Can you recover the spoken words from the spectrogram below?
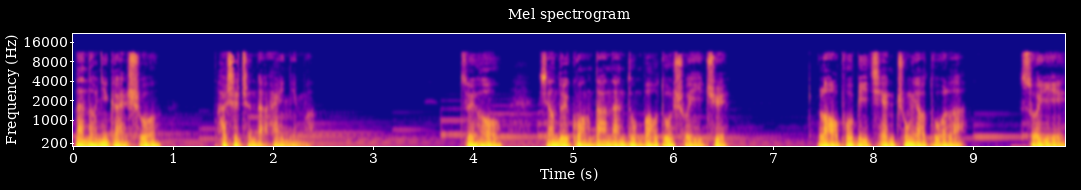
难道你敢说他是真的爱你吗？最后，想对广大男同胞多说一句：老婆比钱重要多了，所以。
